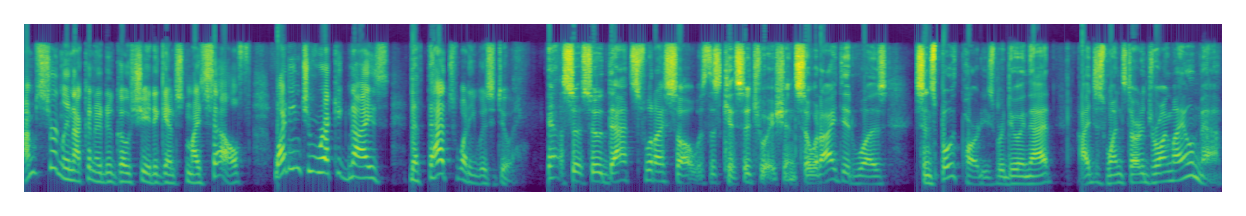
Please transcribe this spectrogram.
i'm certainly not going to negotiate against myself why didn't you recognize that that's what he was doing Yeah, so so that's what I saw was this KISS situation. So what I did was, since both parties were doing that, I just went and started drawing my own map.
